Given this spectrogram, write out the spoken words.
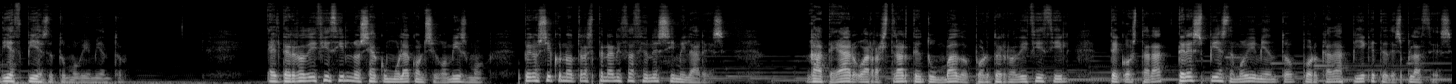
10 pies de tu movimiento. El terreno difícil no se acumula consigo mismo, pero sí con otras penalizaciones similares. Gatear o arrastrarte tumbado por terreno difícil te costará 3 pies de movimiento por cada pie que te desplaces.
